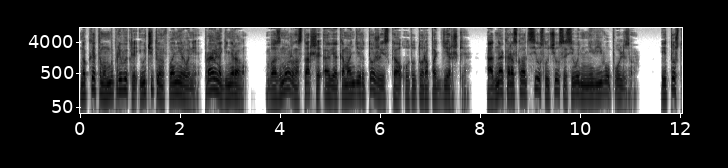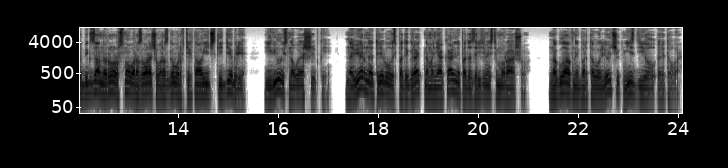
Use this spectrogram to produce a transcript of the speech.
Но к этому мы привыкли и учитываем в планировании. Правильно, генерал? Возможно, старший авиакомандир тоже искал у Тутора поддержки. Однако расклад сил случился сегодня не в его пользу. И то, что Бигзан Рор снова разворачивал разговор в технологические дебри, явилось новой ошибкой. Наверное, требовалось подыграть на маниакальной подозрительности Мурашу. Но главный бортовой летчик не сделал этого.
